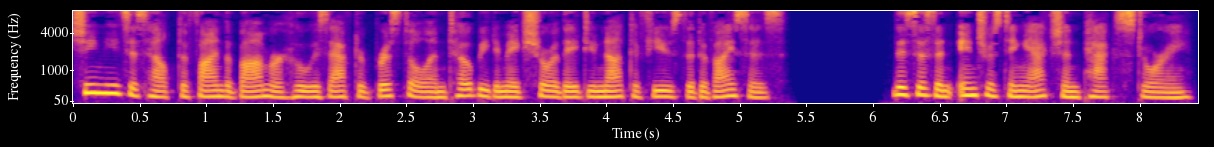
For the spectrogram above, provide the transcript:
She needs his help to find the bomber who is after Bristol and Toby to make sure they do not defuse the devices. This is an interesting action packed story.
